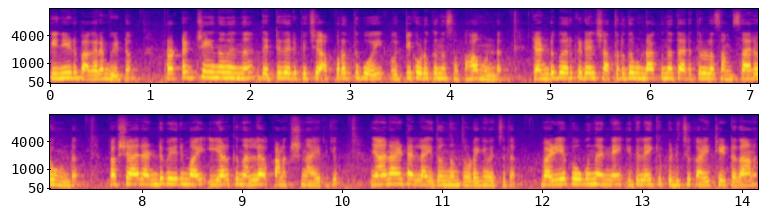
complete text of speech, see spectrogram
പിന്നീട് പകരം വീട്ടും. പ്രൊട്ടക്ട് ചെയ്യുന്നുവെന്ന് തെറ്റിദ്ധരിപ്പിച്ച് അപ്പുറത്ത് പോയി ഒറ്റിക്കൊടുക്കുന്ന സ്വഭാവമുണ്ട്. രണ്ടു പേർക്കിടയിൽ ശത്രുത ഉണ്ടാക്കുന്ന തരത്തിലുള്ള സംസാരവുമുണ്ട്. പക്ഷെ ആ രണ്ടുപേരുമായി ഇയാൾക്ക് നല്ല കണക്ഷൻ ആയിരിക്കും. ഞാനായിട്ടല്ല ഇതൊന്നും തുടങ്ങി വെച്ചത്. വഴിയെ പോകുന്ന എന്നെ ഇതിലേക്ക് പിടിച്ചു കയറ്റിയിട്ടതാണ്. എന്നുള്ളതാണ്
